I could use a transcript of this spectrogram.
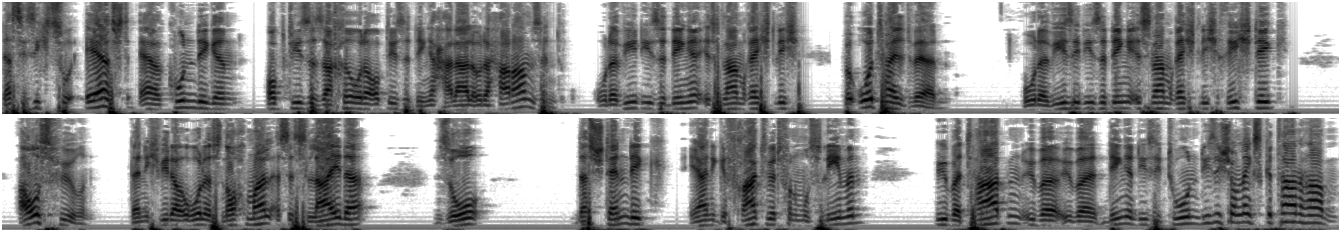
dass sie sich zuerst erkundigen, ob diese Sache oder ob diese Dinge halal oder haram sind oder wie diese Dinge islamrechtlich beurteilt werden oder wie sie diese Dinge islamrechtlich richtig ausführen. Denn ich wiederhole es nochmal, es ist leider so, dass ständig yani, gefragt wird von Muslimen über Taten, über, über Dinge, die sie tun, die sie schon längst getan haben.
